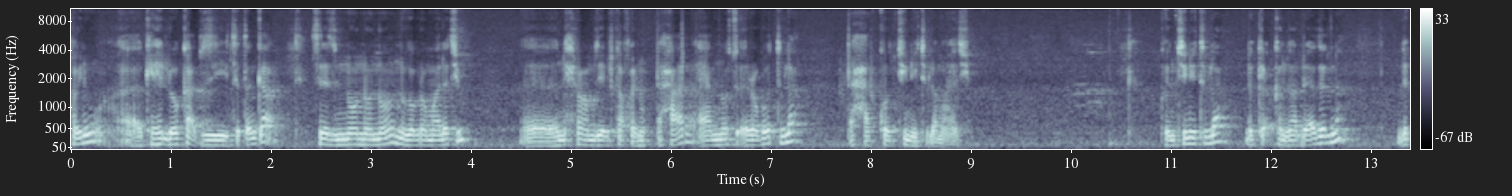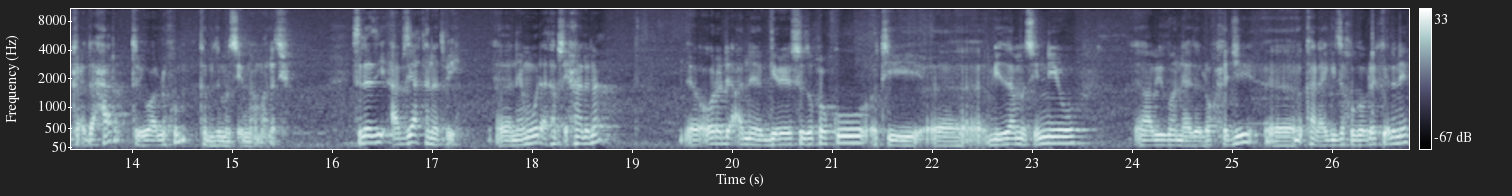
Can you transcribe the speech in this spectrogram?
ኮይኑ ከይህልወካ ኣብዚ ተጠንቀቕ። ስለዚ ኖ ንገብሮ ማለት እዩ ንሕማም ዘይብልካ ኮይኑ ድሓር ኣያምኖት ረቦት ትብላ ድሓር ኮንቲኒ ትብላ ማለት እዩ ኮንቲኒ ትብላ ልክዕ ከም ንሪኣ ዘለና ልክዕ ድሓር ትሪእዎ ኣለኹም ከምዚ መፂና ማለት እዩ ስለዚ ኣብዚኣ ተነጥቢ ናይ መወዳእታ በፂሕና ኣለና ኦረዲ ኣነ ገሬሱ ዝኮንኩ እቲ ቪዛ መፂኒ እዩ ኣብ ዩጋንዳ እየ ዘለኹ ሕጂ ካልኣይ ግዜ ክገብሮ ይክእልን እየ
